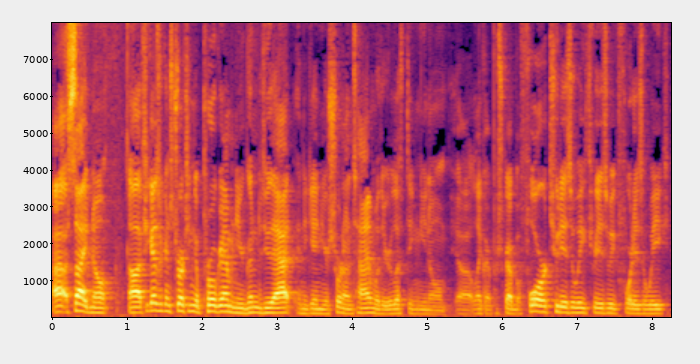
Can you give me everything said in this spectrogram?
uh, side note, uh, if you guys are constructing a program and you're going to do that, and again, you're short on time, whether you're lifting, you know, uh, like I prescribed before, two days a week, three days a week, four days a week,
